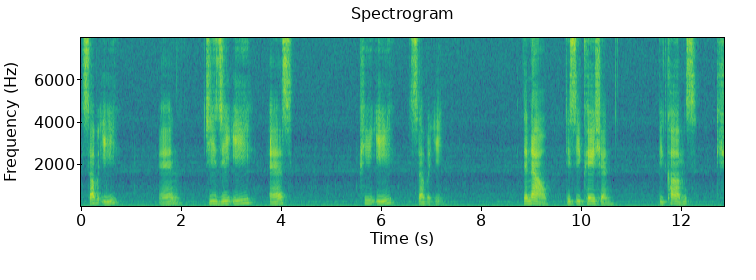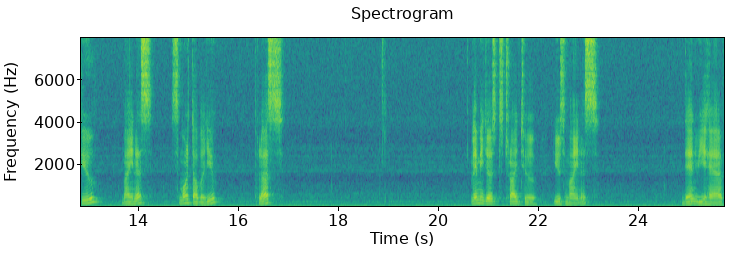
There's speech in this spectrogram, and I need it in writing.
sub E and GZE as PE sub E. Then now this equation becomes q minus small w plus let me just try to use minus then we have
